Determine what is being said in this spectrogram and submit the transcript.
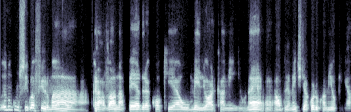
eu não consigo afirmar, cravar na pedra qual que é o melhor caminho, né? É, obviamente de acordo com a minha opinião.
